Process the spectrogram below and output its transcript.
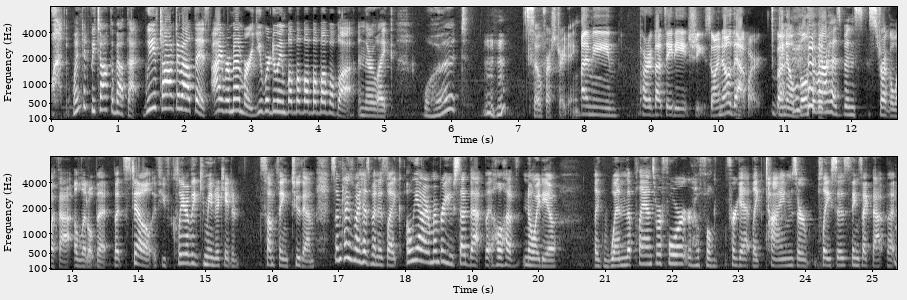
What? When did we talk about that? We've talked about this. I remember you were doing blah blah blah blah blah blah blah. And they're like, What? Mm-hmm. So frustrating. I mean, part of that's ADHD, so I know that part. But I know both of our husbands struggle with that a little bit, but still, if you've clearly communicated something to them, sometimes my husband is like, "Oh yeah, I remember you said that," but he'll have no idea like when the plans were for, or he'll forget like times or places, things like that. But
